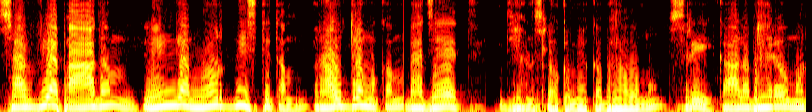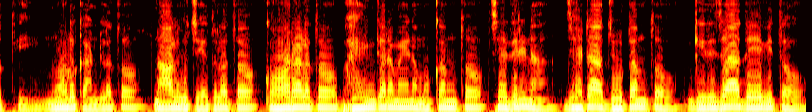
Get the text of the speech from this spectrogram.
సవ్యపాదం లింగమూర్ధ్ని స్థితం రౌద్రముఖం భజేత్. ధ్యాన శ్లోకం యొక్క భావము. శ్రీ కాలభైరవ మూర్తి మూడు కండ్లతో నాలుగు చేతులతో కోరలతో భయంకరమైన ముఖంతో చెదిరిన జటా జూటంతో గిరిజాదేవితో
